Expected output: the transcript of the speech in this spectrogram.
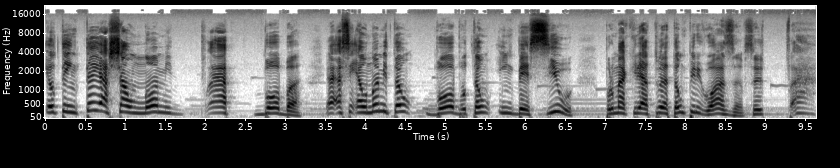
eu tentei achar um nome ah, boba. É, assim, é um nome tão bobo, tão imbecil, por uma criatura tão perigosa. Você, ah,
